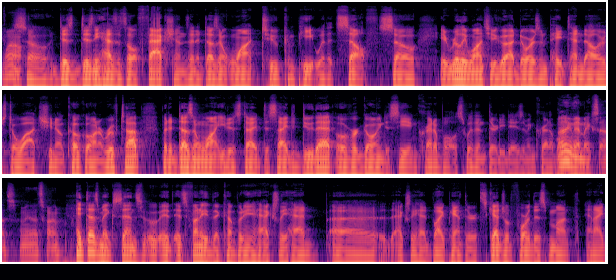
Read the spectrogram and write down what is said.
Wow. So Dis- Disney has its little factions, and it doesn't want to compete with itself. So it really wants you to go outdoors and pay ten dollars to watch, you know, Coco on a rooftop, but it doesn't want you to sti- decide to do that over going to see Incredibles within thirty days of Incredibles. I think that makes sense. I mean, that's fine. It does make sense. It, it's funny the company actually had uh, actually had Black Panther scheduled for this month, and I,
